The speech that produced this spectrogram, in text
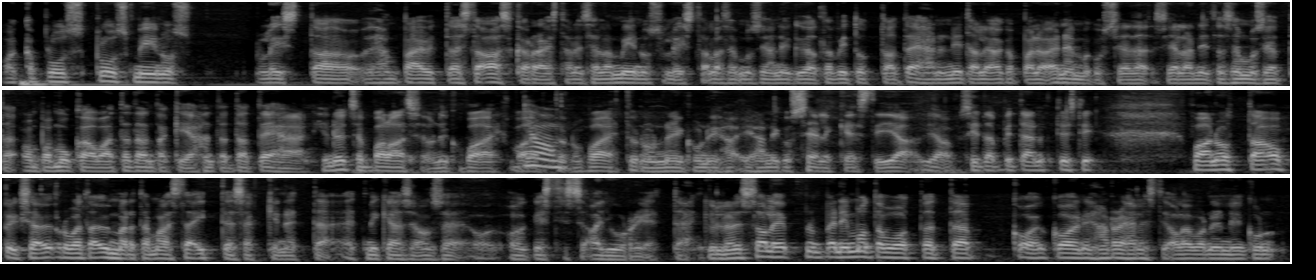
vaikka plus, plus miinus listaa ihan päivittäistä askareista, niin siellä miinuslistalla semmoisia, niin joilta vituttaa tehdä, niin niitä oli aika paljon enemmän kuin siellä, siellä niitä semmoisia, että onpa mukavaa, että tämän takia tätä tehdään. Ja nyt se balanssi on niin kuin vaihtunut, Joo. vaihtunut niin kuin ihan, ihan niin kuin selkeästi ja, ja sitä pitää nyt tietysti vaan ottaa oppiksi ja ruveta ymmärtämään sitä itsensäkin, että, että mikä se on se oikeasti se ajuri. Että kyllä se oli, meni monta vuotta, että koin, koin ihan rehellisesti olevani niin kuin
